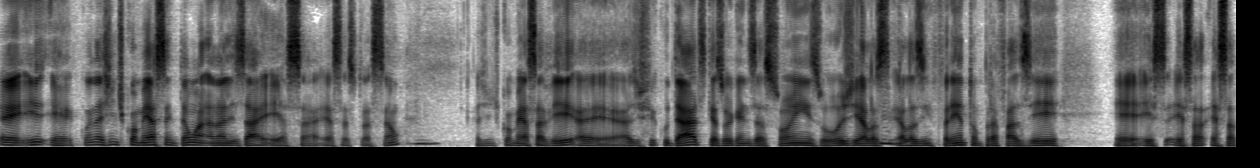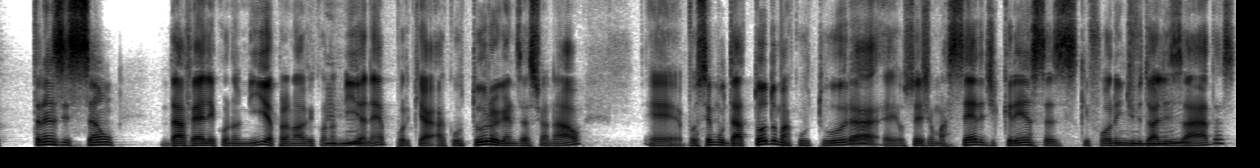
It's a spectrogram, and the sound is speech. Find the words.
É, e- é, quando a gente começa, então, a analisar essa, essa situação, Uhum. a gente começa a ver é, as dificuldades que as organizações hoje elas, Uhum. elas enfrentam para fazer é, essa, essa transição da velha economia para a nova economia, Uhum. né? Porque a, a cultura organizacional, é, você mudar toda uma cultura, é, ou seja, uma série de crenças que Uhum. foram individualizadas,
